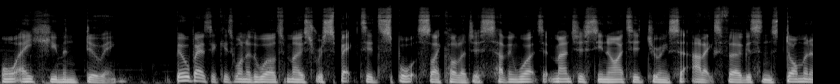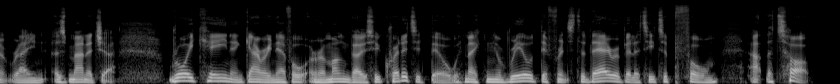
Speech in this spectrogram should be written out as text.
or a human doing? Bill Beswick is one of the world's most respected sports psychologists, having worked at Manchester United during Sir Alex Ferguson's dominant reign as manager. Roy Keane and Gary Neville are among those who credited Bill with making a real difference to their ability to perform at the top.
